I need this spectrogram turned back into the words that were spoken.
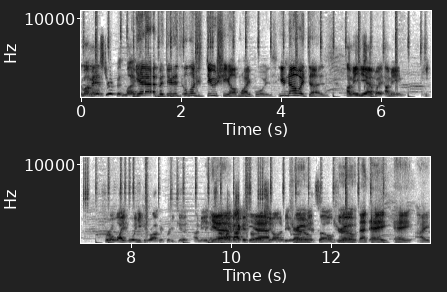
My man's dripping. Like, yeah, but dude, it looks douchey on white boys. You know it does. I mean, yeah, but I mean, for a white boy, he could rock it pretty good. I mean, it's Yeah, not like I could throw yeah, that shit on and be true, rocking it. So, you True. know, That hey hey I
